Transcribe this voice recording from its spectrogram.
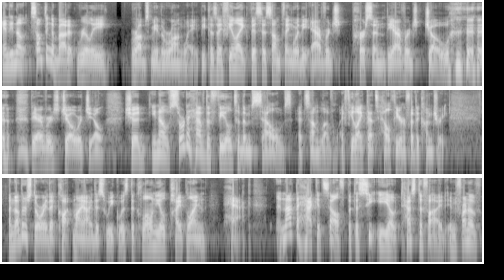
And, you know, something about it really rubs me the wrong way because I feel like this is something where the average person, the average Joe, the average Joe or Jill should, you know, sort of have the feel to themselves at some level. I feel like that's healthier for the country. Another story that caught my eye this week was the Colonial Pipeline hack not the hack itself, but the CEO testified in front of,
